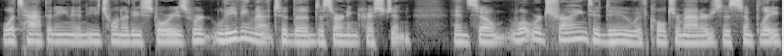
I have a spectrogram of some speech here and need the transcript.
what's happening in each one of these stories. We're leaving that to the discerning Christian. And so, what we're trying to do with Culture Matters is simply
